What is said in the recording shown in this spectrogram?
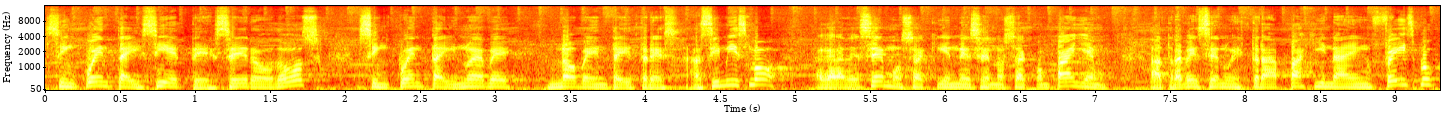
5702 5993. Asimismo, agradecemos a quienes se nos acompañan a través de nuestra página en Facebook.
